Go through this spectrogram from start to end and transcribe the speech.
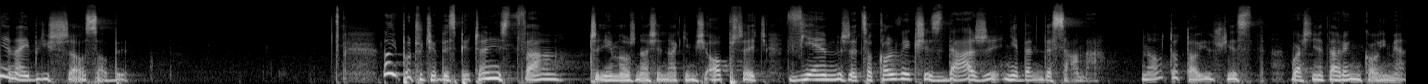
nie najbliższe osoby. No i poczucie bezpieczeństwa, czyli można się na kimś oprzeć. Wiem, że cokolwiek się zdarzy, nie będę sama. No to to już jest właśnie ta rękojmia.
